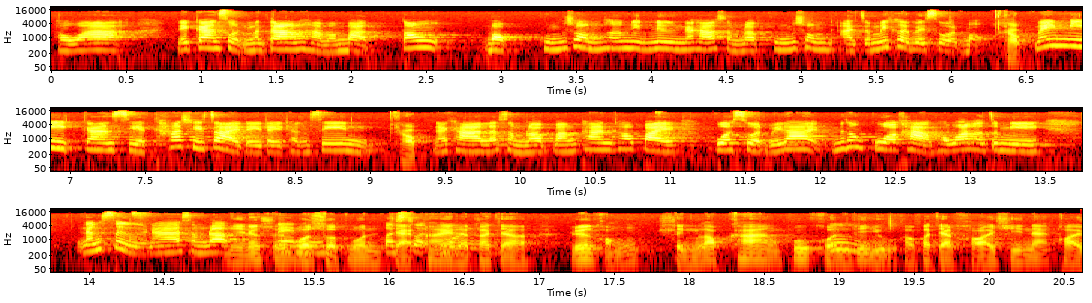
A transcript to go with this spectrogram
เพราะว่าในการสวดมันตรามหาบำบัดต้องบอกคุณผู้ชมเพิ่มนิดนึงนะคะสำหรับคุณผู้ชมอาจจะไม่เคยไปสวดบอก ครับ ไม่มีการเสียค่าใช้จ่ายใด ๆ ทั้งสิ้น ครับ นะคะและสำหรับบางท่านเข้าไปกลัวสวดไม่ได้ ไม่ต้องกลัวค่ะ เพราะว่าเราจะมีหนังสือนะคะสำหรับมีหนังสือเป็บทสวดมนต์บทแจกสวดให้ มนต์ แล้วก็จะเรื่องของสิ่งรอบข้างผู้คนอืม ที่อยู่เขาก็จะคอยชี้แนะคอย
